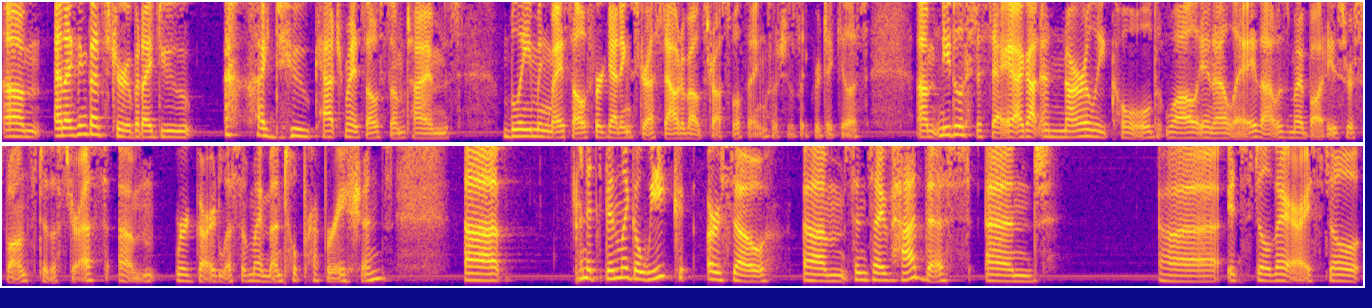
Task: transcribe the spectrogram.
Um, and I think that's true, but I do, I do catch myself sometimes blaming myself for getting stressed out about stressful things, which is like ridiculous. Um, needless to say, I got a gnarly cold while in LA. That was my body's response to the stress, um, regardless of my mental preparations. Uh, and it's been like a week or so um, since I've had this and uh, it's still there. I still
